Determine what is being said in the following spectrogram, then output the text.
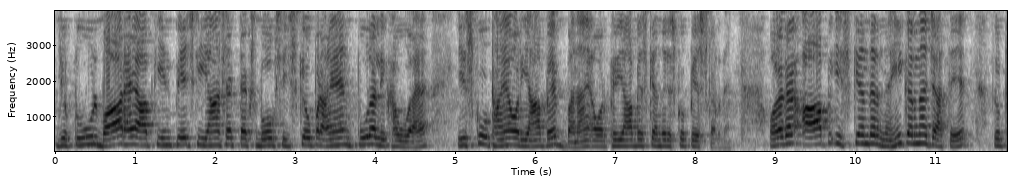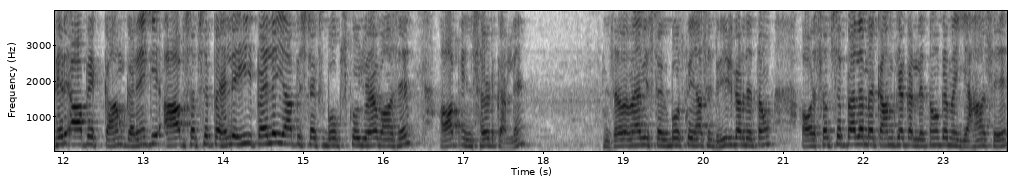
جو ٹول بار ہے آپ کی ان پیج کی، یہاں سے ٹیکسٹ باکس جس کے اوپر عین پورا لکھا ہوا ہے۔ اس کو اٹھائیں اور یہاں پہ بنائیں اور پھر یہاں پہ اس کے اندر اس کو پیسٹ کر دیں۔ اور اگر آپ اس کے اندر نہیں کرنا چاہتے تو پھر آپ ایک کام کریں کہ آپ سب سے پہلے ہی پہلے ہی آپ اس ٹیکسٹ باکس کو جو ہے وہاں سے آپ انسرٹ کر لیں۔ اس میں ابھی اس ٹیکسٹ باکس کو یہاں سے ڈیلیٹ کر دیتا ہوں اور سب سے پہلے میں کام کیا کر لیتا ہوں کہ میں یہاں سے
